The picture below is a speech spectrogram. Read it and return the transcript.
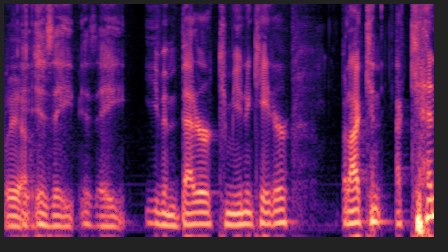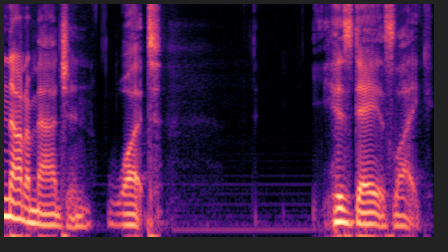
Yes. Is a is a even better communicator, but I can I cannot imagine what his day is like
